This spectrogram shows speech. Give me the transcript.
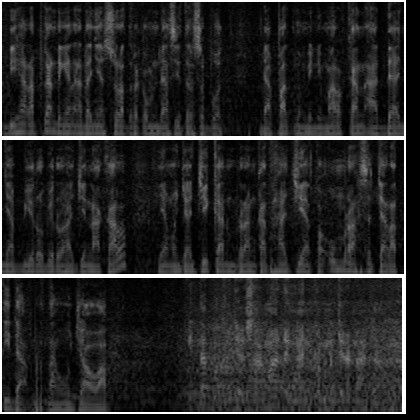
Diharapkan dengan adanya surat rekomendasi tersebut dapat meminimalkan adanya biro-biro haji nakal yang menjanjikan berangkat haji atau umrah secara tidak bertanggung jawab. Kita bekerja sama dengan Kementerian Agama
